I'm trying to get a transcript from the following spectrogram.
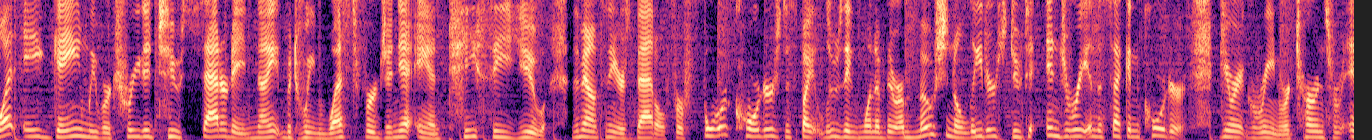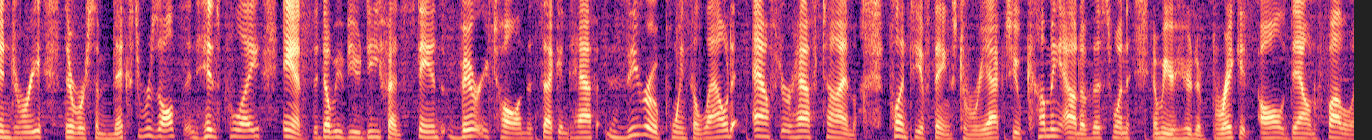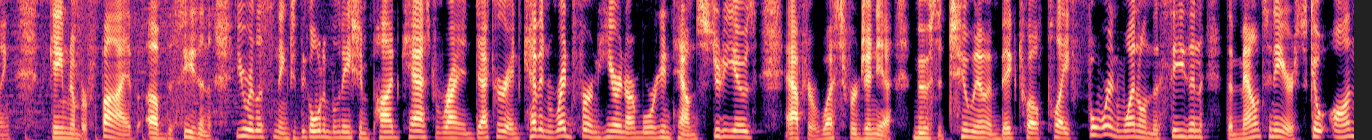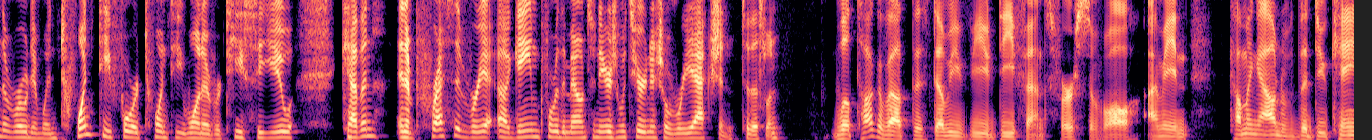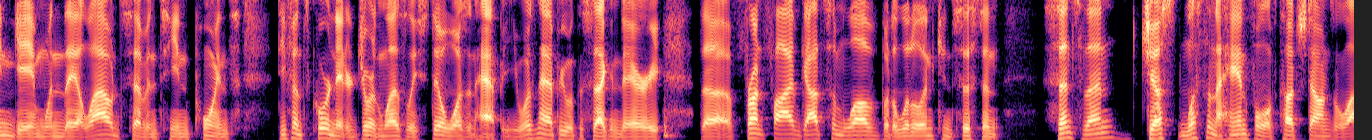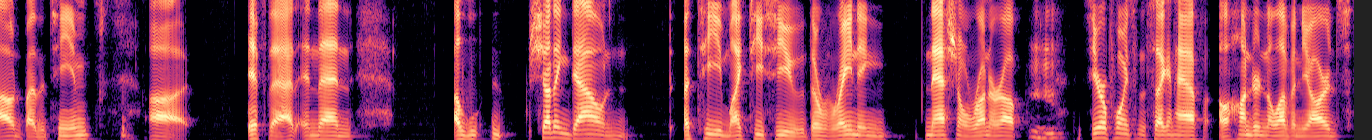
what a game we were treated to Saturday night between West Virginia and TCU. The Mountaineers battled for four quarters despite losing one of their emotional leaders due to injury in the second quarter. Garrett Greene returns from injury. There were some mixed results in his play, and the WVU defense stands very tall in the second half, zero points allowed after halftime. Plenty of things to react to coming out of this one, and we are here to break it all down following game number five of the season. You are listening to the Golden Nation podcast. Ryan Decker and Kevin Redfern here in our Morgantown studios. After West Virginia moves to 2 0 in Big 12 play, 4 1 on the season, the Mountaineers go on the road and win 24 21 over TCU. Kevin, an impressive uh, game for the Mountaineers. What's your initial reaction to this one? We'll talk about this WVU defense first of all. I mean, coming out of the Duquesne game when they allowed 17 points, defense coordinator Jordan Lesley still wasn't happy. He wasn't happy with the secondary. The front five got some love, but a little inconsistent. Since then, just less than a handful of touchdowns allowed by the team, uh, if that, and then a, shutting down a team like TCU, the reigning national runner-up, mm-hmm. zero points in the second half, 111 yards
